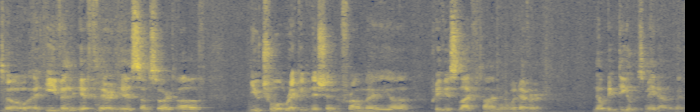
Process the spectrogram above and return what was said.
So uh, even if there is some sort of mutual recognition from a uh, previous lifetime or whatever, no big deal is made out of it.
